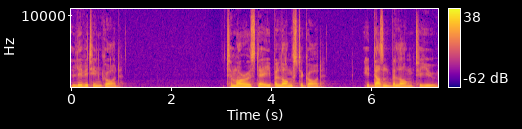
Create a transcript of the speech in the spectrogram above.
Live it in God. Tomorrow's day belongs to God, it doesn't belong to you.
